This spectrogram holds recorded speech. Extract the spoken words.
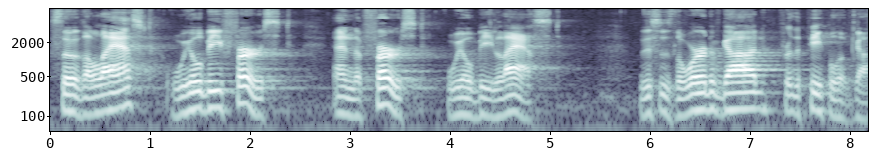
So the last will be first, and the first will be last. This is the word of God for the people of God.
